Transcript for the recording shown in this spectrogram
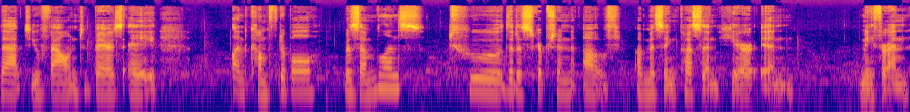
that you found bears a uncomfortable resemblance to the description of a missing person here in Mithrin.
